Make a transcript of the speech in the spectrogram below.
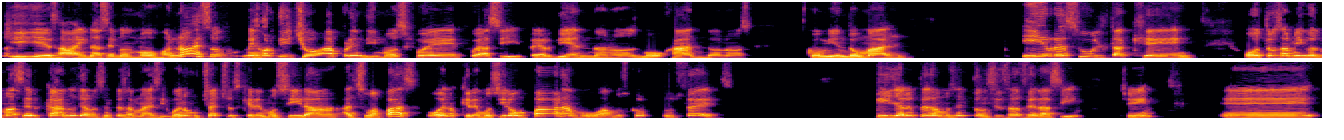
Y esa vaina se nos mojó. No, eso, mejor dicho, aprendimos fue, fue así, perdiéndonos, mojándonos, comiendo mal. Y resulta que otros amigos más cercanos ya nos empezaron a decir, bueno muchachos, queremos ir a, al Sumapaz, o bueno, queremos ir a un páramo, vamos con ustedes. Y ya lo empezamos entonces a hacer así, ¿sí? Eh,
